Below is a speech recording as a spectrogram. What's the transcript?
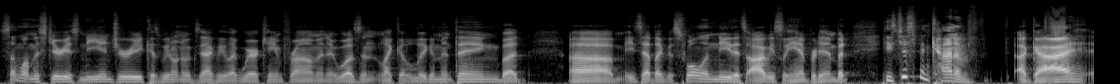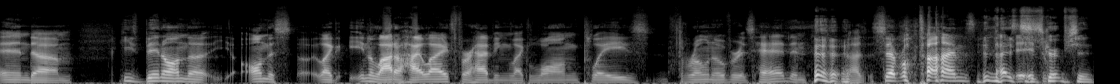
somewhat mysterious knee injury because we don't know exactly like where it came from, and it wasn't like a ligament thing, but um, he's had like the swollen knee that's obviously hampered him. But he's just been kind of a guy, and um, he's been on the on this like in a lot of highlights for having like long plays thrown over his head and uh, several times nice it's- description.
